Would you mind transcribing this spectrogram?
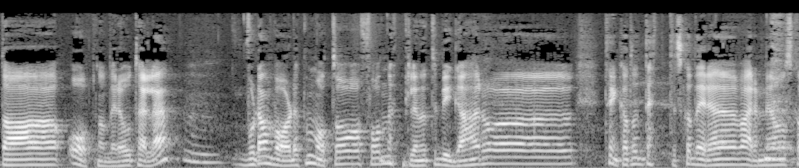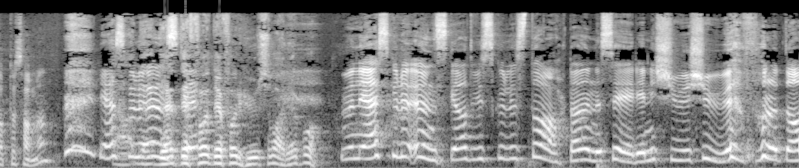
da åpna dere hotellet. Mm. Hvordan var det på en måte å få nøklene til bygget her og tenke at dette skal dere være med å skape sammen? ja, det, det, det, får, det får hun svare på. Men jeg skulle ønske at vi skulle starta denne serien i 2020, for da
